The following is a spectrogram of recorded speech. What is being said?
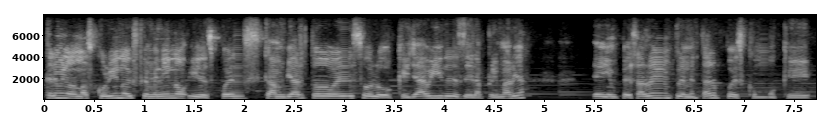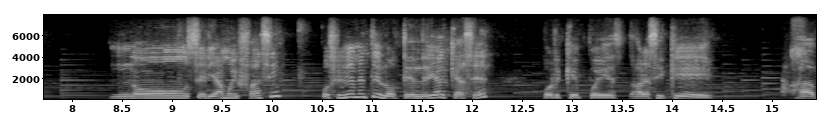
términos masculino y femenino y después cambiar todo eso, lo que ya vi desde la primaria, e empezarlo a implementar, pues como que no sería muy fácil. Posiblemente lo tendría que hacer, porque pues ahora sí que, ah,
